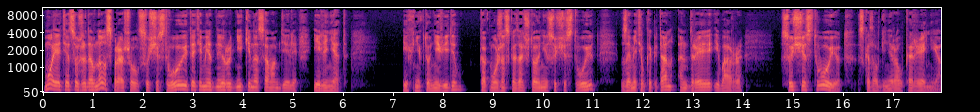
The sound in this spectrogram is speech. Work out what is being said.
Мой отец уже давно спрашивал, существуют эти медные рудники на самом деле или нет. Их никто не видел. Как можно сказать, что они существуют? Заметил капитан Андрея Ибарра. «Существуют», — сказал генерал Кареньо,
